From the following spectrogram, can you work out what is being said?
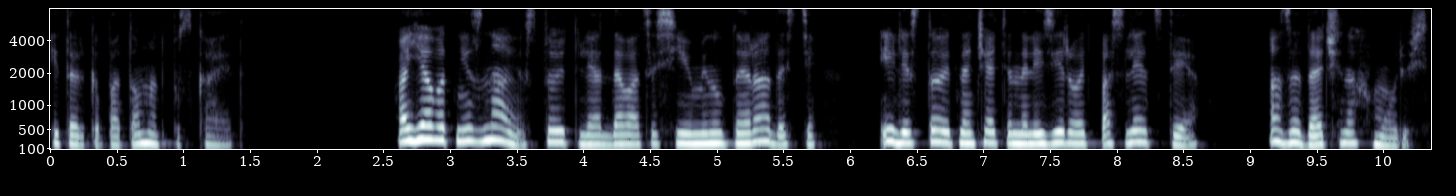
и только потом отпускает. А я вот не знаю, стоит ли отдаваться сиюминутной радости или стоит начать анализировать последствия, а задачи нахмурюсь.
